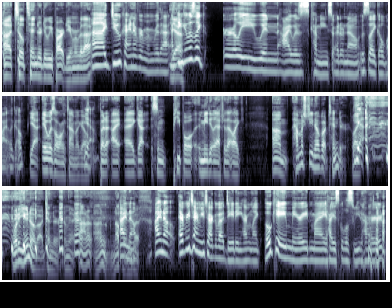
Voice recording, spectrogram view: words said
uh, Till Tinder Do We Part. Do you remember that? Uh, I do kind of remember that. Yeah. I think it was like early when I was coming, so I don't know. It was like a while ago. yeah, it was a long time ago. Yeah. But I, I got some people immediately after that, like, um, how much do you know about Tinder? Like, yeah. what do you know about Tinder? I'm like, I don't, I don't know nothing. I know. but- I know. Every time you talk about dating, I'm like, okay, married my high school sweetheart,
